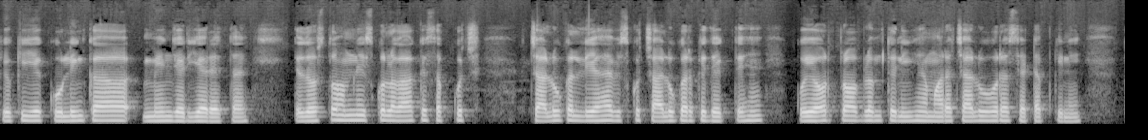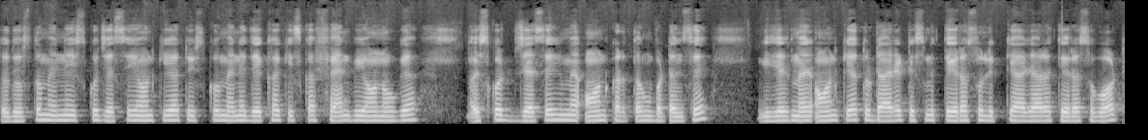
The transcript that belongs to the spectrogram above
क्योंकि ये कूलिंग का मेन ज़रिया रहता है। तो दोस्तों, हमने इसको लगा के सब कुछ चालू कर लिया है। अब इसको चालू करके देखते हैं। कोई और प्रॉब्लम तो नहीं है, हमारा चालू हो रहा सेटअप की नहीं। तो दोस्तों, मैंने इसको जैसे ही ऑन किया तो इसको मैंने देखा कि इसका फ़ैन भी ऑन हो गया। और इसको जैसे ही मैं ऑन करता हूँ बटन से, ये मैं ऑन किया तो डायरेक्ट इसमें तेरह सौ लिख के आ जा रहा है, तेरह सौ वॉट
